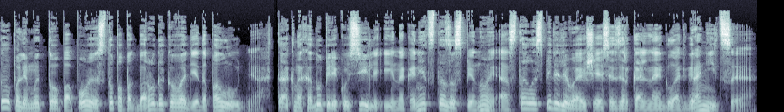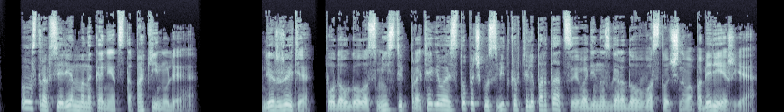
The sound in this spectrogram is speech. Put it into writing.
Топали мы то по пояс, то по подбородок в воде до полудня. Так на ходу перекусили, и, наконец-то, за спиной осталась переливающаяся зеркальная гладь границы. Остров Сирен мы, наконец-то, покинули. «Держите», Подал голос Мистик, протягивая стопочку свитков телепортации в один из городов восточного побережья.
